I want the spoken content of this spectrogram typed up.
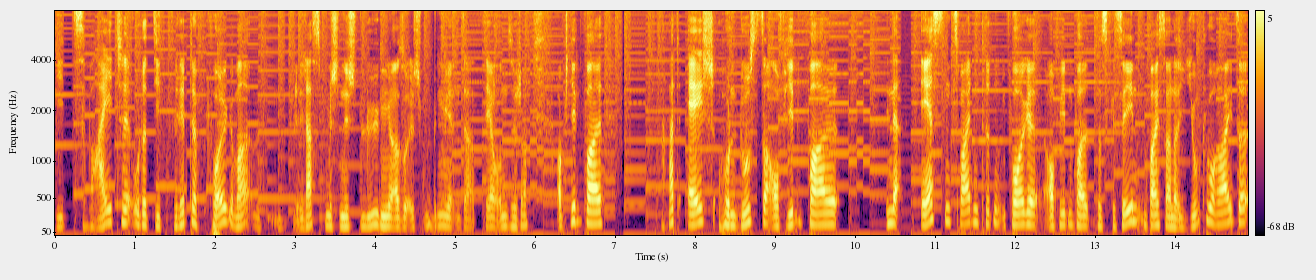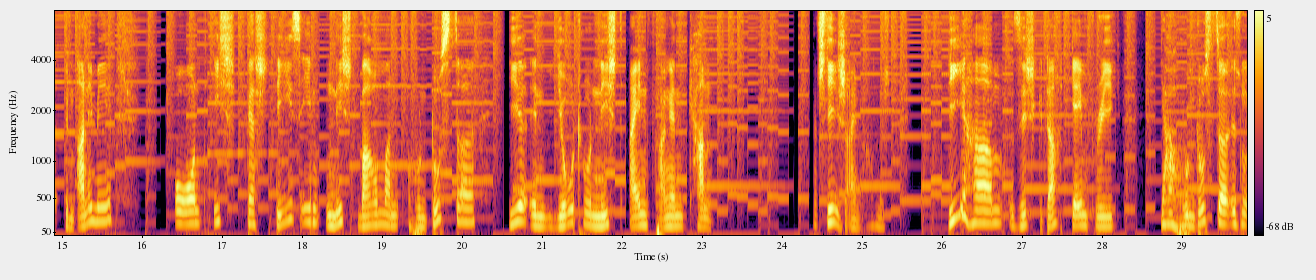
die zweite oder die dritte Folge war. Lasst mich nicht lügen, also ich bin mir da sehr unsicher. Auf jeden Fall hat Ash Hondusta auf jeden Fall in der ersten, zweiten, dritten Folge auf jeden Fall das gesehen bei seiner Yoto-Reise im Anime. Und ich verstehe es eben nicht, warum man Hondusta hier in Yoto nicht einfangen kann. Verstehe ich einfach nicht. Die haben sich gedacht, Game Freak, ja, Hunduster ist ein,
